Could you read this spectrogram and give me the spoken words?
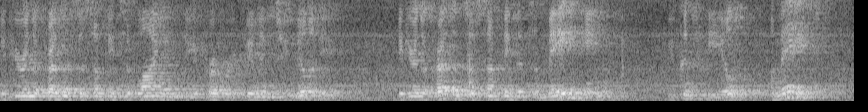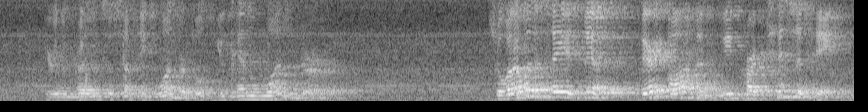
If you're in the presence of something sublime, the appropriate feeling is humility. If you're in the presence of something that's amazing, you can feel amazed. If you're in the presence of something wonderful, you can wonder. So what I want to say is this. Very often we participate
